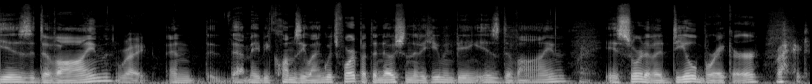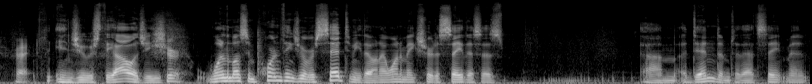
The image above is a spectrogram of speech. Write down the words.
is divine, Right. and that may be clumsy language for it, but the notion that a human being is divine Right. is sort of a deal breaker Right. Right. in Jewish theology. Sure. One of the most important things you ever said to me, though, and I want to make sure to say this as um, addendum to that statement.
